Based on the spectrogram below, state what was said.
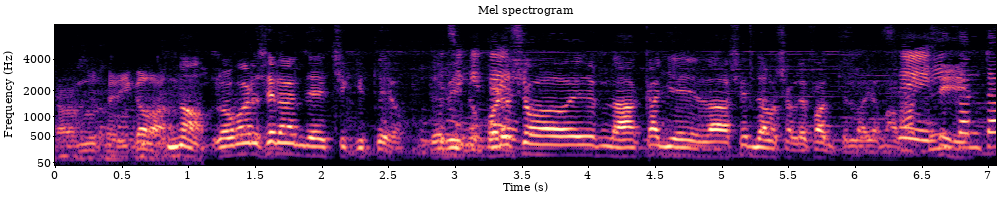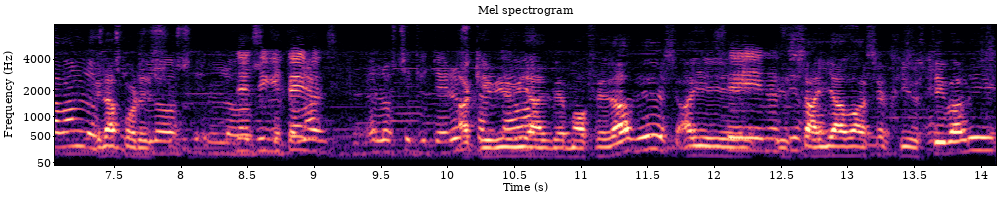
Cada uno se dedicaba. No, los bares eran de chiquiteo, de vino. Por eso es la calle, la senda de los elefantes la llamaban. Sí. cantaban los, Era chi- por eso. los, los De que chiquiteros. toman- los chiquiteros Aquí cantaban. vivía el de Mocedades, ahí Sí, dijo. ensayaba Sergio Estivali.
